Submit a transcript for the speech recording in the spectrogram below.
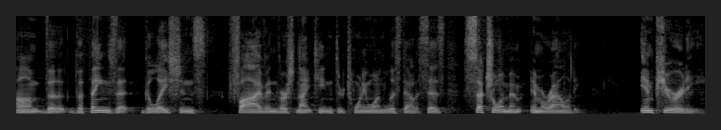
um, the, the things that Galatians 5 and verse 19 through 21 list out. It says sexual immorality, impurity,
